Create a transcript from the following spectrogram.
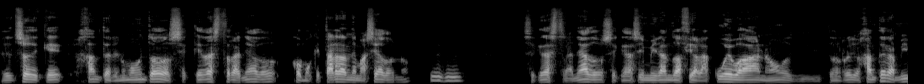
el hecho de que Hunter en un momento dado se queda extrañado, como que tardan demasiado, ¿no? Se queda extrañado, se queda así mirando hacia la cueva, ¿no? Y todo el rollo. Hunter a mí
